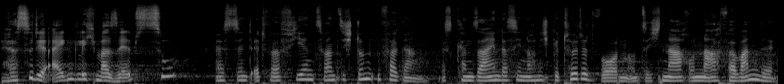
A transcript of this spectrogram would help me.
Hörst du dir eigentlich mal selbst zu? Es sind etwa 24 Stunden vergangen. Es kann sein, dass sie noch nicht getötet wurden und sich nach und nach verwandeln.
